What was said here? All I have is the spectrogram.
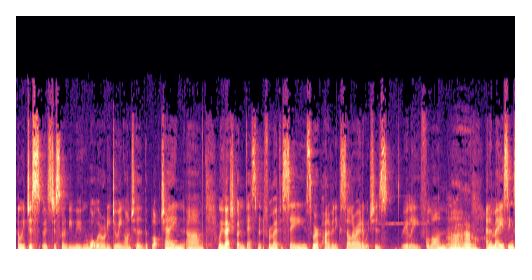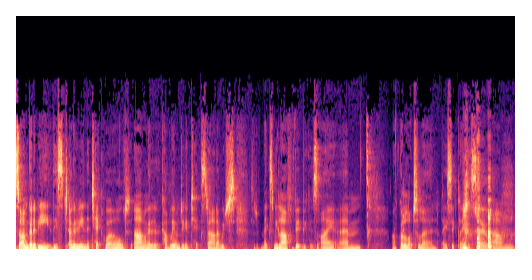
and we just it's just going to be moving what we're already doing onto the blockchain. Um, we've actually got investment from overseas. We're a part of an accelerator, which is really full on um, Wow. and amazing. So I'm going to be this. I'm going to be in the tech world. Um, I'm going to. I can't believe I'm doing a tech startup, which sort of makes me laugh a bit because I am. I've got a lot to learn, basically. So. Um,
